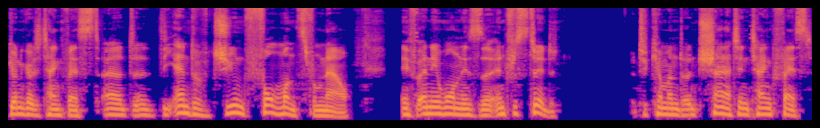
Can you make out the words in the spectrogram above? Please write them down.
gonna go to Tankfest at uh, the end of June, four months from now. If anyone is uh, interested to come and uh, chat in Tankfest,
